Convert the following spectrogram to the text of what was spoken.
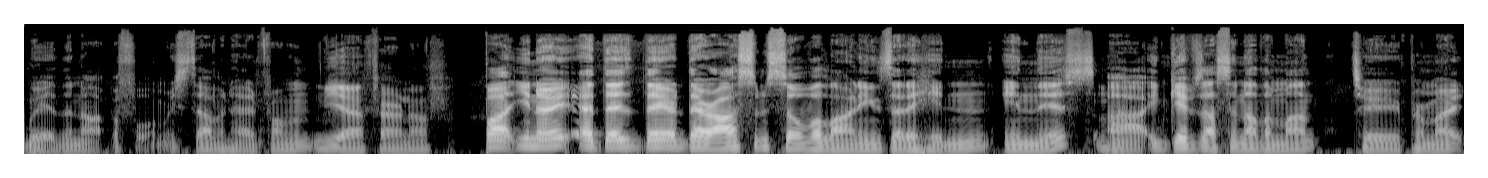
We're the night before and we still haven't heard from them. Yeah, fair enough. But you know, uh, there there there are some silver linings that are hidden in this. Mhm. Uh, it gives us another month to promote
